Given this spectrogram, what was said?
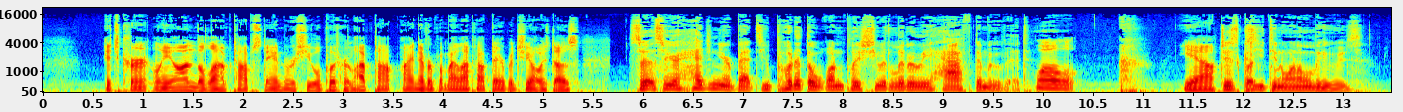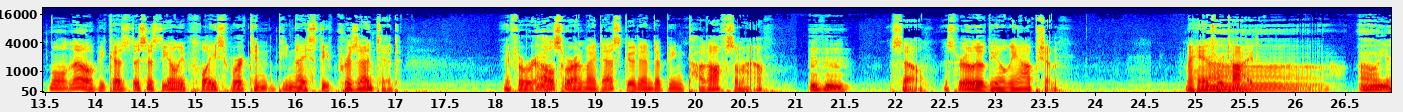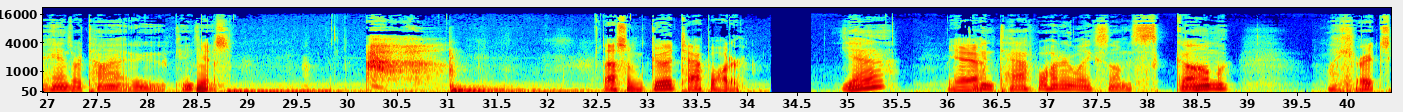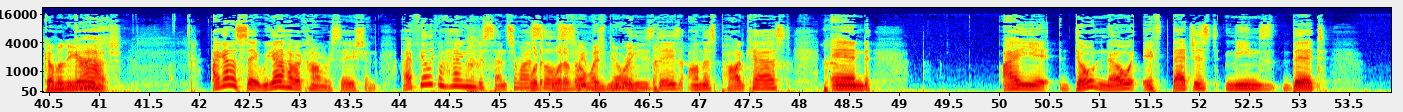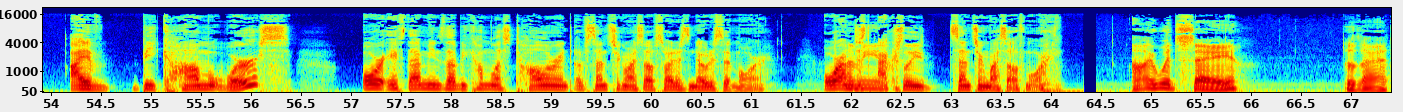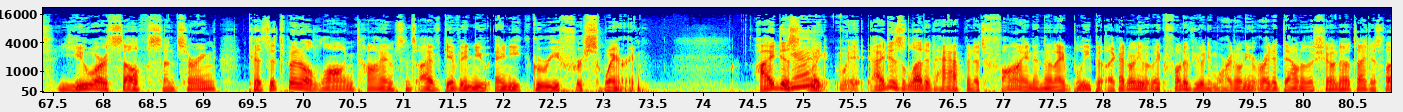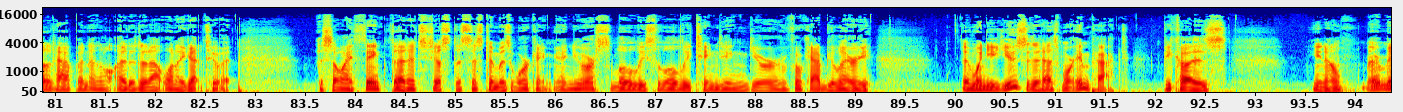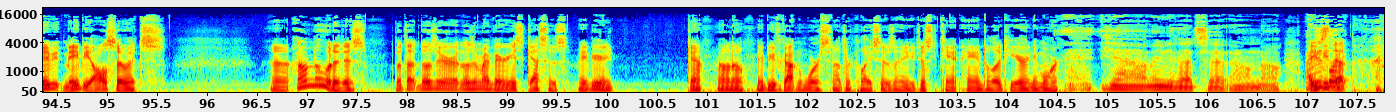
it's currently on the laptop stand where she will put her laptop. I never put my laptop there, but she always does. So, so you're hedging your bets. You put it the one place she would literally have to move it, Well, yeah, just because you didn't want to lose. Well, no, because this is the only place where it can be nicely presented. If it were Okay. elsewhere on my desk, it would end up being cut off somehow. Mm-hmm. So it's really the only option. My hands were tied. Uh, oh, your hands are tied. Ooh. Yes. That's some good tap water. Yeah. Yeah. Drinking tap water like some scum. Like, right. Scum of the earth. I gotta say, we gotta have a conversation. I feel like I'm having to censor myself what have so much more these days on this podcast, and I don't know if that just means that I've become worse or if that means that I've become less tolerant of censoring myself so I just notice it more. Or I'm I just mean- actually censoring myself more. I would say that you are self censoring because it's been a long time since I've given you any grief for swearing. I just Yeah. like I just let it happen. It's fine, and then I bleep it. Like I don't even make fun of you anymore. I don't even write it down in the show notes. I just let it happen, and then I'll edit it out when I get to it. So I think that it's just the system is working, and you are slowly, slowly changing your vocabulary. And when you use it, it has more impact because you know, or maybe maybe also it's uh, I don't know what it is, but that, those are those are my various guesses. Maybe you're, yeah, I don't know. Maybe you've gotten worse in other places and you just can't handle it here anymore. yeah, maybe that's it. I don't know. I Maybe just like that.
